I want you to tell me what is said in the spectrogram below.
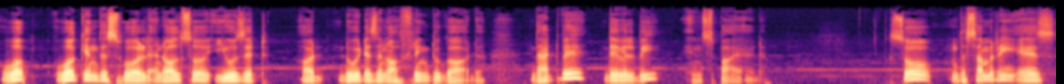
work work in this world and also use it or do it as an offering to god. That way they will be inspired. So, the summary is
